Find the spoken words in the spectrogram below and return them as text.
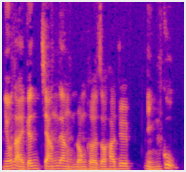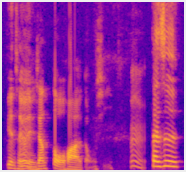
牛奶跟姜那样融合之后，它就会凝固，变成有点像豆花的东西。嗯，但是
